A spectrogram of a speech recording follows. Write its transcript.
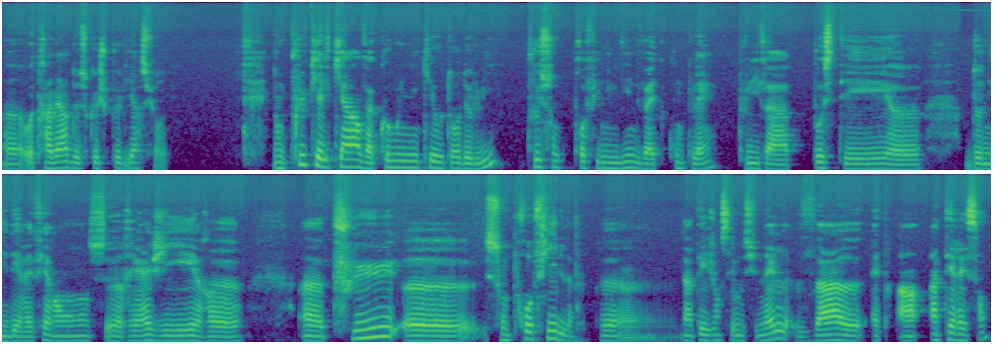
au travers de ce que je peux lire sur eux. Donc, plus quelqu'un va communiquer autour de lui, plus son profil LinkedIn va être complet, plus il va poster, donner des références, euh, réagir, euh, euh, plus son profil d'intelligence émotionnelle va être intéressant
